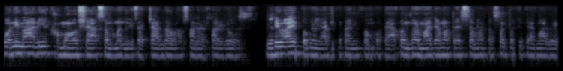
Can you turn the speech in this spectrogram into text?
पौर्णिमा आणि अमावस्या संबंधीचा चांद्रमासानुसार जो व्हिडिओ आहे तो मी या ठिकाणी संपत आहे. आपण जर माझ्या मताशी सहमत असाल तर कृपया माझे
